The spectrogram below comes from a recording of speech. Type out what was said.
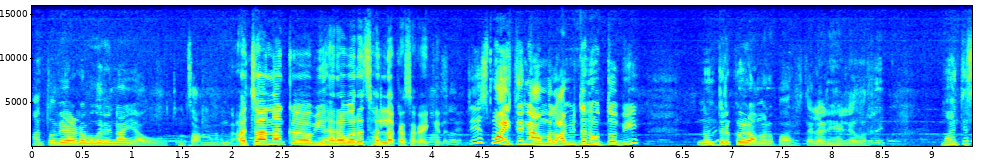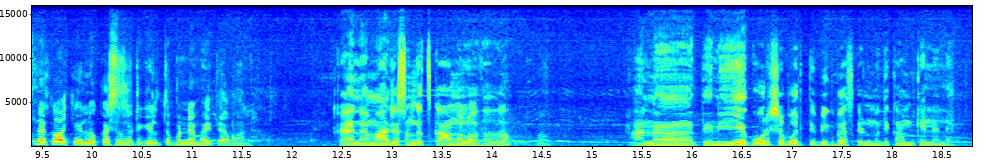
आणि तो वेडा वगैरे नाही यावं तो चांगला अचानक अ, विहारावरच हल्ला कसा काय केला त्याने? तेच माहिती नाही आम्हाला. आम्ही तर नव्हतो बी. नंतर कळ आम्हाला पार त्याला नेल्यावर. माहितीच नाही का केलं कशासाठी केलं ते पण नाही माहिती आम्हाला. काय नाही माझ्या संगच कामाला होता तो. आणि त्यांनी एक वर्षभर ते बिग बास्केटमध्ये काम केलेलं आहे.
